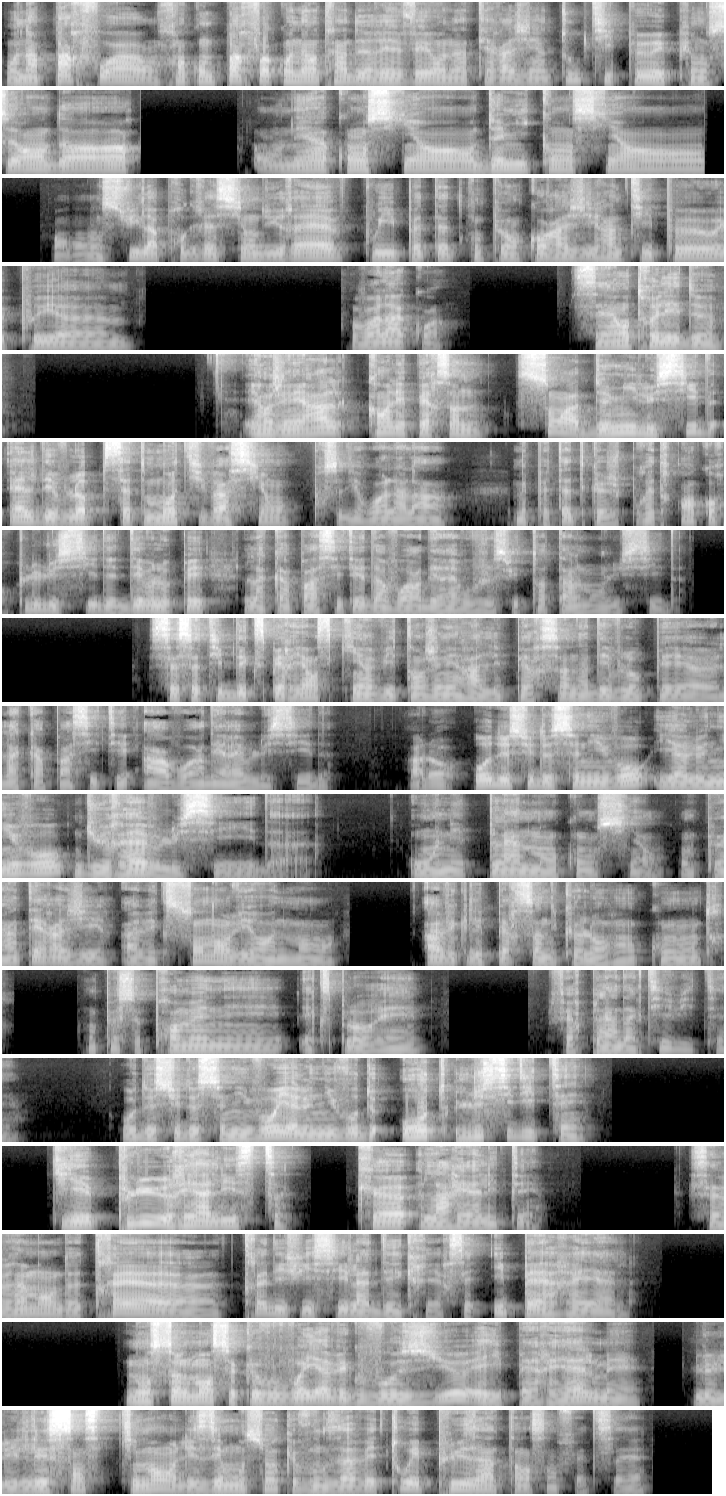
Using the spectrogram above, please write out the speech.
on a parfois, on se rend compte parfois qu'on est en train de rêver, on interagit un tout petit peu et puis on se rendort. On est inconscient, demi-conscient. On suit la progression du rêve, puis peut-être qu'on peut encore agir un petit peu et puis euh... voilà quoi. C'est entre les deux. Et en général, quand les personnes sont à demi lucides, elles développent cette motivation pour se dire oh là là, mais peut-être que je pourrais être encore plus lucide et développer la capacité d'avoir des rêves où je suis totalement lucide. C'est ce type d'expérience qui invite en général les personnes à développer euh, la capacité à avoir des rêves lucides. Alors, au-dessus de ce niveau, il y a le niveau du rêve lucide, où on est pleinement conscient. On peut interagir avec son environnement, avec les personnes que l'on rencontre. On peut se promener, explorer, faire plein d'activités. Au-dessus de ce niveau, il y a le niveau de haute lucidité, qui est plus réaliste que la réalité. C'est vraiment de très, très difficile à décrire. C'est hyper réel. Non seulement ce que vous voyez avec vos yeux est hyper réel, mais les sentiments, les émotions que vous avez, tout est plus intense en fait. C'est,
